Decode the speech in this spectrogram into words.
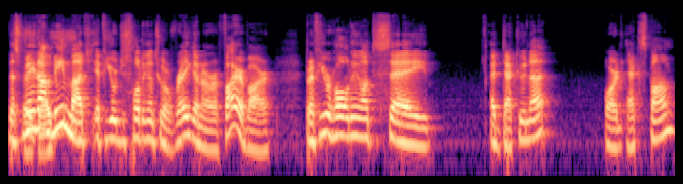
This may not mean much if you were just holding onto a ray gun or a fire bar, but if you were holding onto, say, a Deku Nut or an X Bomb,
